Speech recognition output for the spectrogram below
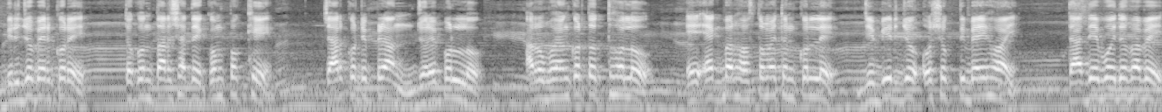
বীর্য বের করে, তখন তার সাথে কমপক্ষে চার কোটি প্রাণ জ্বরে পড়ল। আরও ভয়ঙ্কর তথ্য হলো, এই একবার হস্তমৈথন করলে যে বীর্য ও শক্তি ব্যয় হয়, তা দিয়ে বৈধভাবে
